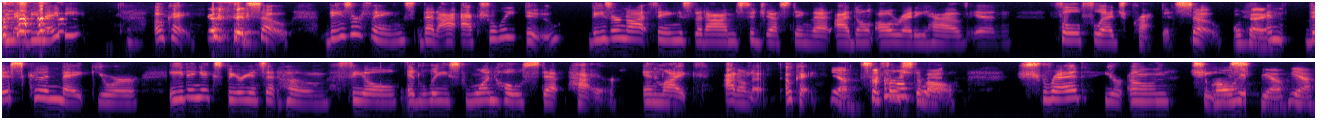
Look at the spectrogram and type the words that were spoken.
maybe, maybe. Okay, Good. so these are things that I actually do. These are not things that I'm suggesting that I don't already have in full fledged practice. So, Okay. and this can make your eating experience at home feel at least one whole step higher in like I don't know. Okay. Yeah. So first of all, shred your own cheese. Oh, here we go. Yeah.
